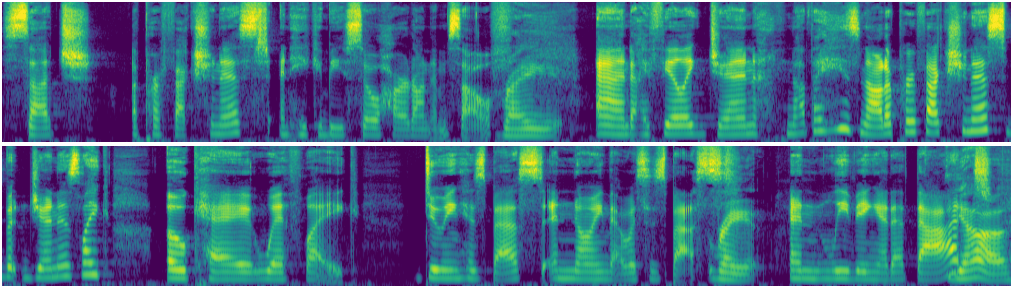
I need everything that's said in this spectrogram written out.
such a perfectionist and he can be so hard on himself. right. And I feel like Jin, not that he's not a perfectionist, but Jin is like okay with like doing his best and knowing that was his best. Right. And leaving it at that. Yeah.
